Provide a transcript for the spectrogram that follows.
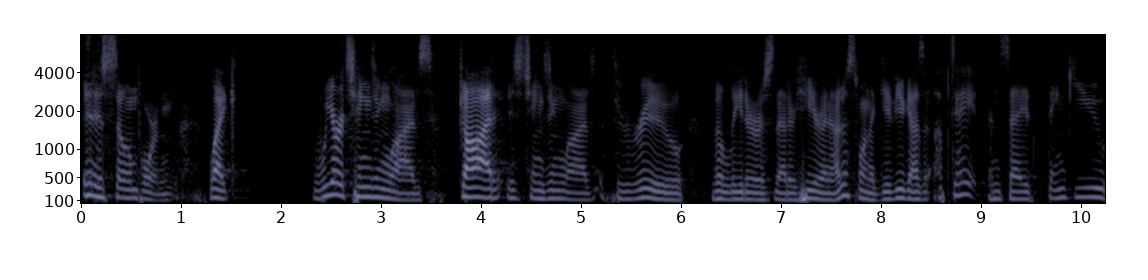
it is so important. Like, we are changing lives. God is changing lives through the leaders that are here. And I just want to give you guys an update and say thank you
